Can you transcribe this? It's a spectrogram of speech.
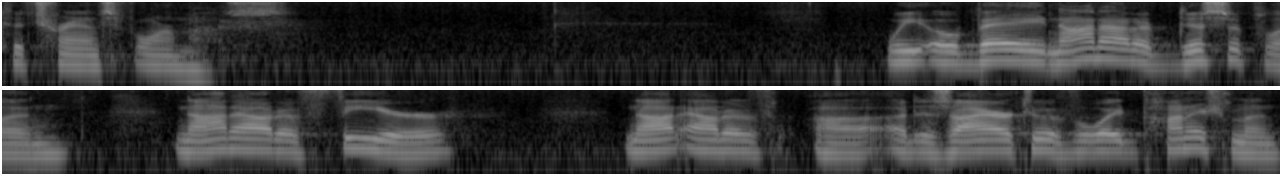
to transform us. We obey not out of discipline, not out of fear, not out of uh, a desire to avoid punishment,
